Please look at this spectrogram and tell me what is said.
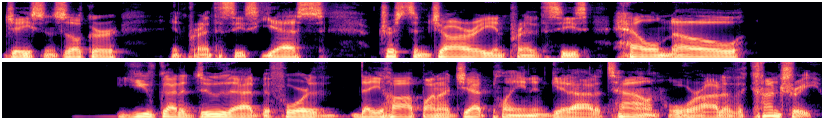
Jason Zucker, in parentheses, yes, Tristan Jarry in parentheses, hell no. You've got to do that before they hop on a jet plane and get out of town or out of the country.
